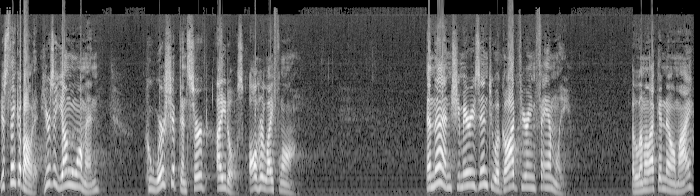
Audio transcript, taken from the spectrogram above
Just think about it. Here's a young woman who worshiped and served idols all her life long. And then she marries into a God fearing family. Elimelech and Naomi,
